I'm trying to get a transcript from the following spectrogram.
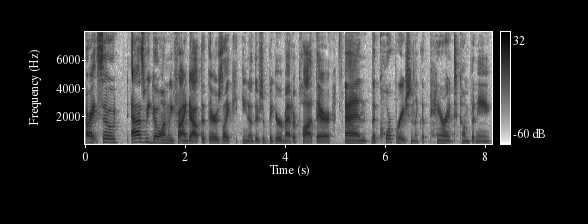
all right, so as we go on we find out that there's like, you know, there's a bigger meta plot there and the corporation like the parent company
